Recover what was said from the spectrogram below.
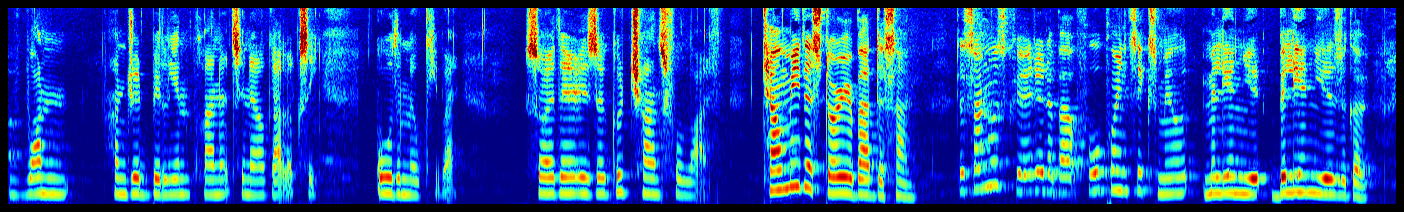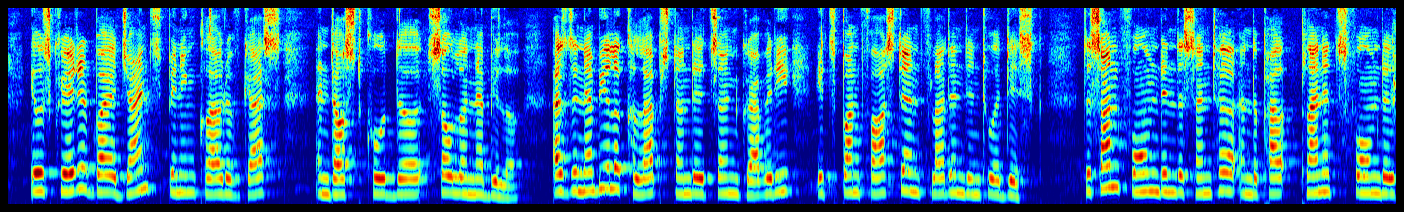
100 billion planets in our galaxy, or the Milky Way. So there is a good chance for life. Tell me the story about the sun. The sun was created about 4.6 mil- million ye- billion years ago. It was created by a giant spinning cloud of gas and dust called the solar nebula. As the nebula collapsed under its own gravity, it spun faster and flattened into a disk. The sun formed in the center, and the pa- planets formed a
